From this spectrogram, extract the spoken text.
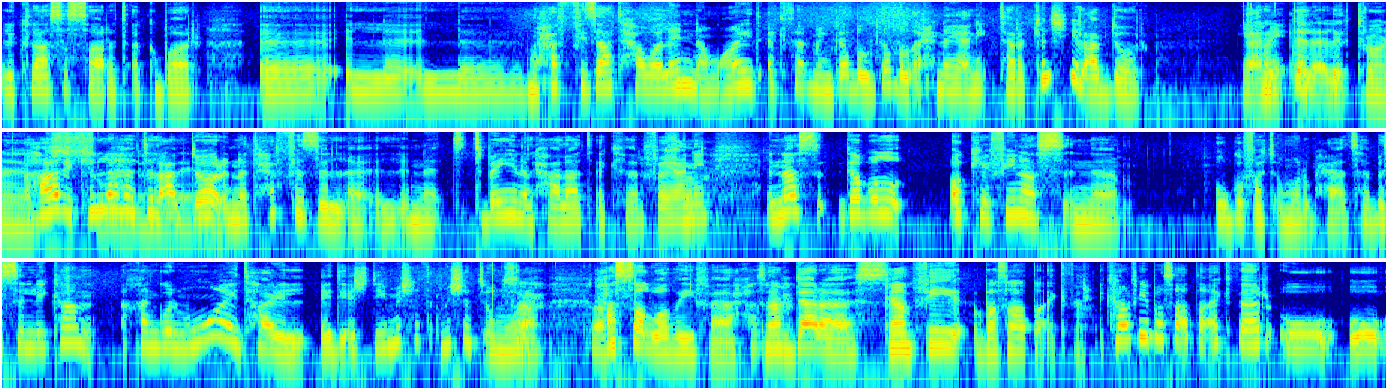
الكلاسز صارت أكبر آه ال- المحفزات حوالينا وايد أكثر من قبل قبل إحنا يعني ترى كل شيء يلعب دور. يعني حتى ال- الالكترونيك هذه كلها تلعب دور إنه تحفز إنه تبين الحالات أكثر. فيعني الناس قبل okay في ناس إنه وقفت أمور بحياتها. بس اللي كان خلينا نقول مو وايد هاي الاي دي اتش دي مشت مشت أموره. صح. صح. حصل وظيفة حص... صح. درس. كان في بساطة أكثر. كان في بساطة أكثر و... و...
